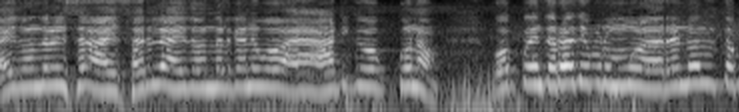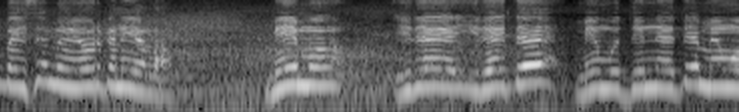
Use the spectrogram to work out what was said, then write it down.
ఐదు వందలు ఇస్తా సరేలే ఐదు వందలు కానీ ఆటికి ఒప్పుకున్నాం. ఒప్పుకున్న తర్వాత ఇప్పుడు రెండు వందల తొంభై ఇస్తే మేము ఎవరికైనా వెళ్ళాం మేము ఇదే ఇదైతే మేము దీన్ని అయితే మేము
